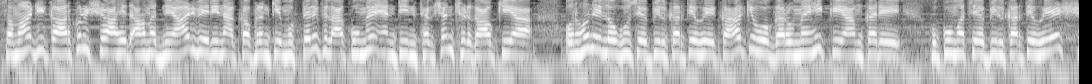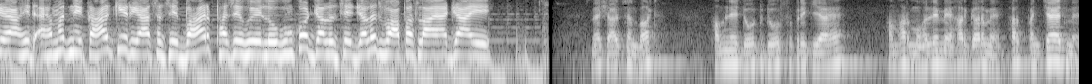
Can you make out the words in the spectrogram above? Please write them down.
समाजी कारकुन शाहिद अहमद ने आज वेरीना कफरन के मुख्तलिफ़ इलाकों में एंटी इन्फेक्शन छिड़काव किया। उन्होंने लोगों से अपील करते हुए कहा कि वो घरों में ही क्याम करे। हुकूमत से अपील करते हुए शाहिद अहमद ने कहा कि रियासत से बाहर फंसे हुए लोगों को जल्द से जल्द वापस लाया जाए। मैं शाहिद भट्ट। हमने डोर टू डोर स्प्रे किया है। हम हर मोहल्ले में, हर घर में, हर पंचायत में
